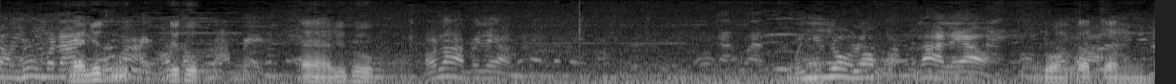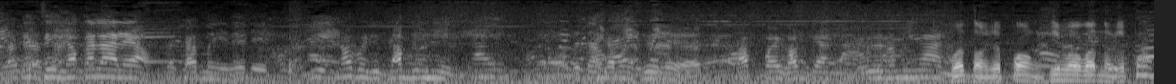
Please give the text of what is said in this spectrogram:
ลองเพิ่งมาได้แม่น YouTube เขา YouTube สามเพลงอ่า YouTube เขาล่าไปแล้ววันนี้โย่เราล่าแล้วหลวงตาจันแล้วก็ที่เราก็ล่าแล้วนะครับไม่ได้เด็กเขาไปถึงครับอยู่นี่แล้วจะกำลังขึ้นเลยเหรอครับไปขอนแก่นคือน้ำมีงานวัดหนองจะป้องที่มาวัดหนองจะป้อง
